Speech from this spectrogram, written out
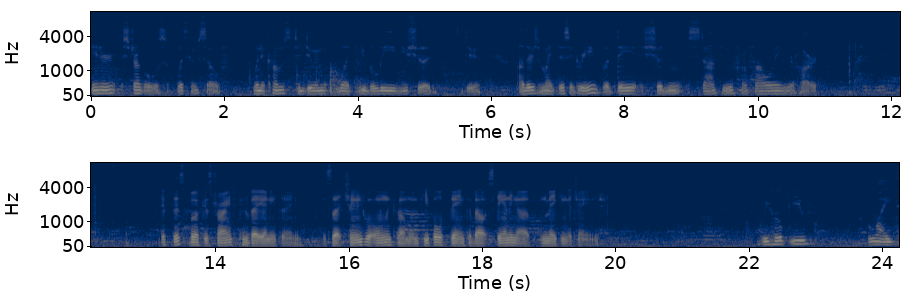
inner struggles with himself when it comes to doing what you believe you should do. Others might disagree, but they shouldn't stop you from following your heart. If this book is trying to convey anything, it's that change will only come when people think about standing up and making a change. We hope you've liked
